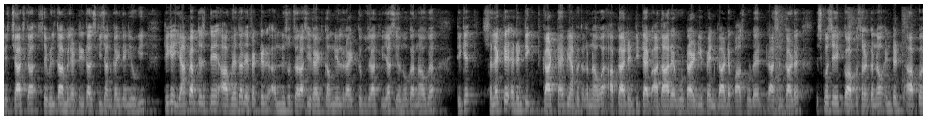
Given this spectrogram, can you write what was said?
डिस्चार्ज का सिविल था मिलिट्री था, इसकी जानकारी देनी होगी। ठीक है, यहाँ पे आप देख सकते हैं, आप वेदर इफेक्टेड उन्नीस सौ चौरासी राइट कम्युनल राइट गुजरात या नो करना होगा। ठीक है? सेलेक्ट आइडेंटिटी कार्ड टाइप यहाँ पे करना होगा आपका आइडेंटिटी टाइप आधार है वोटर आईडी पैन कार्ड है पासपोर्ट है राशन कार्ड है। इसमें से एक को आपको सेलेक्ट करना होगा इंटर आपको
